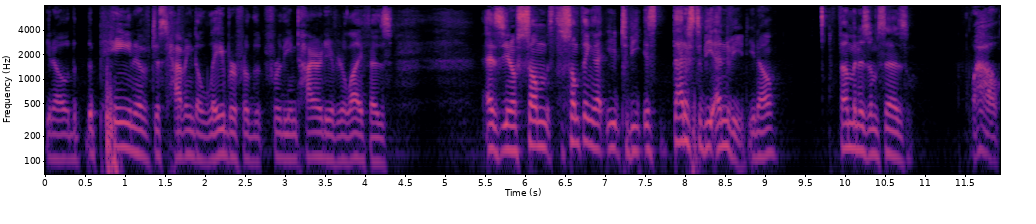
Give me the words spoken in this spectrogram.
you know, the, the pain of just having to labor for the for the entirety of your life as as, you know, some something that you to be is that is to be envied, you know? Feminism says, Wow,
